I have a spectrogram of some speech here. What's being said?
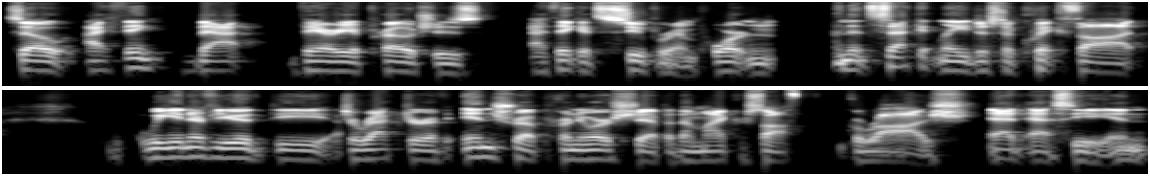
So I think that very approach is, I think it's super important. And then, secondly, just a quick thought we interviewed the director of intrapreneurship at the Microsoft Garage, Ed Essey. And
